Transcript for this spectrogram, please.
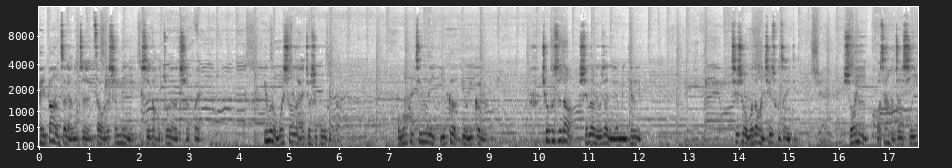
陪伴这两个字在我的生命里是一个很重要的词汇，因为我们生来就是孤独的。我们会经历一个又一个人，却不知道谁能留在你的明天里。其实我们都很清楚这一点，所以我才很珍惜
